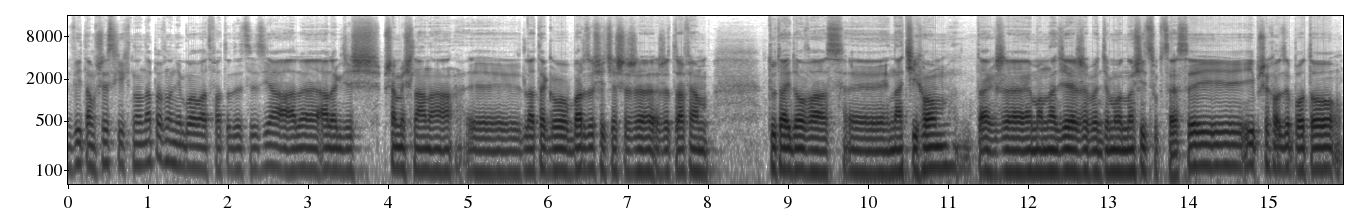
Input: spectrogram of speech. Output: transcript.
Witam wszystkich. No na pewno nie była łatwa to decyzja, ale, ale gdzieś przemyślana. Yy, dlatego bardzo się cieszę, że, że trafiam tutaj do Was yy, na cichą. Także mam nadzieję, że będziemy odnosić sukcesy i, i przychodzę po to,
